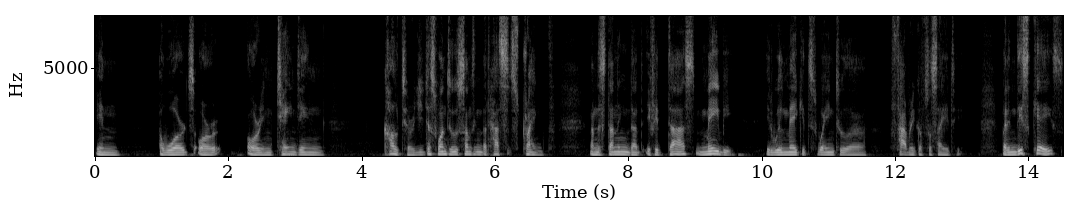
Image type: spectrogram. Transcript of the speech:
in awards or or in changing culture. You just want to do something that has strength, understanding that if it does, maybe it will make its way into the fabric of society. But in this case,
